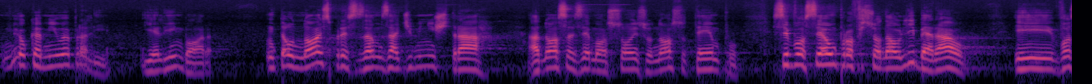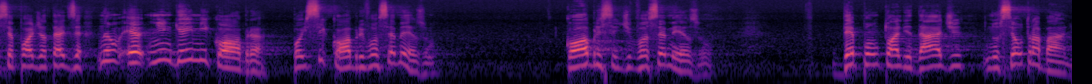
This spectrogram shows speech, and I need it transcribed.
meu caminho é para ali. E ele ia embora. Então nós precisamos administrar as nossas emoções, o nosso tempo. Se você é um profissional liberal, e você pode até dizer: não, eu, ninguém me cobra. Pois se cobre você mesmo. Cobre-se de você mesmo. Dê pontualidade no seu trabalho.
